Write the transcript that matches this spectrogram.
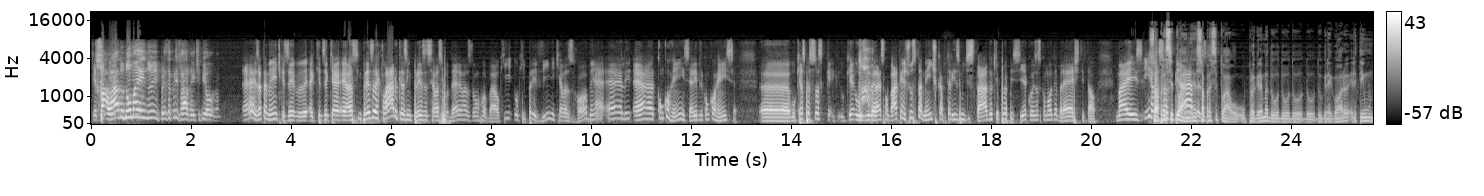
que, Falado que... numa, numa empresa privada, HBO, né? É, exatamente. Quer dizer, é, quer dizer que é, as empresas, é claro que as empresas, se elas puderem, elas vão roubar. O que, o que previne que elas roubem é, é, é a concorrência, é a livre concorrência. Uh, o que as pessoas, o que os liberais combatem é justamente o capitalismo de Estado que propicia coisas como o Odebrecht e tal. Mas em relação Só para situar, né, piadas... né? Só para situar, o, o, programa do, do, do, do, Gregório, ele tem um,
